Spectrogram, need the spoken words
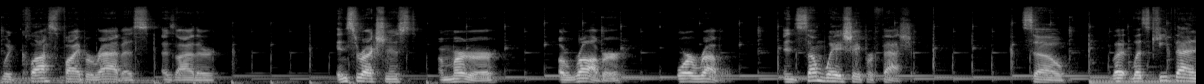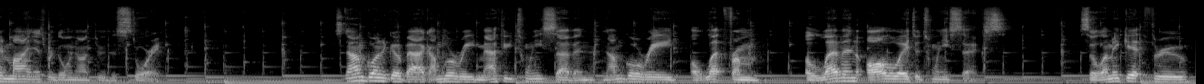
would classify Barabbas as either insurrectionist, a murderer, a robber, or a rebel in some way, shape, or fashion. So let, let's keep that in mind as we're going on through this story. So now I'm going to go back. I'm going to read Matthew 27, and I'm going to read from 11 all the way to 26. So let me get through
